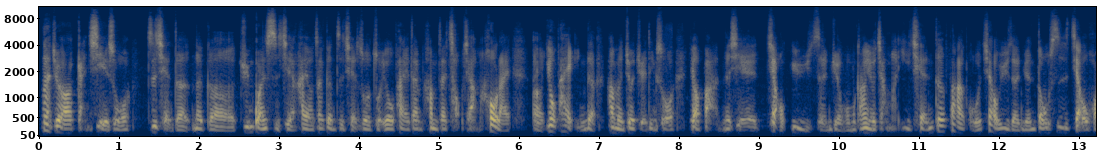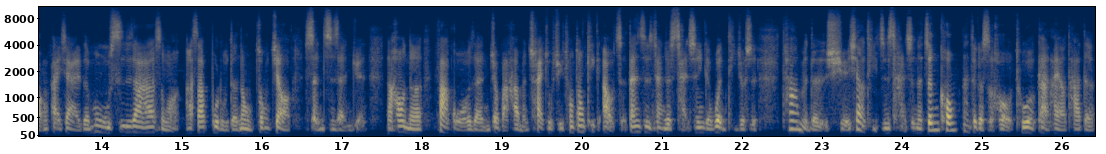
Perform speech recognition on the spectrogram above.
那就要感谢说之前的那个军官事件，还有在更之前说左右派但他们在吵架嘛。后来呃右派赢了，他们就决定说要把那些教育人员，我们刚刚有讲嘛，以前的法国教育人员都是教皇派下来的牧师啊，什么阿萨布鲁的那种宗教神职人员，然后呢，法国人就把他们踹出。去通通 kick out，但是这样就产生一个问题，就是他们的学校体制产生了真空。那这个时候，涂尔干还有他的，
